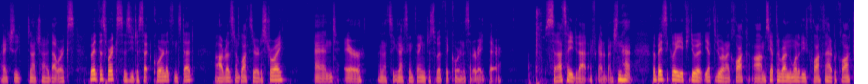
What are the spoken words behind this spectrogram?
I actually did not show how that works. The way that this works is you just set coordinates instead. Uh, redstone block zero destroy and air. And that's the exact same thing, just with the coordinates that are right there. So that's how you do that. I forgot to mention that. But basically, if you do it, you have to do it on a clock. Um, so you have to run one of these clocks, a hyperclock,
